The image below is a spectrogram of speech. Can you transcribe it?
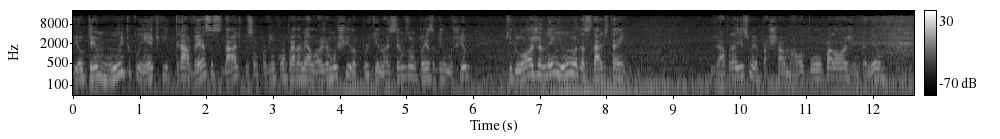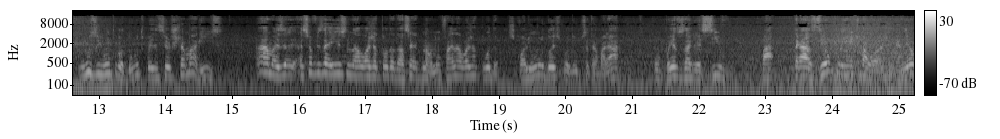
Eu tenho muito cliente que atravessa a cidade, pessoal, para vir comprar na minha loja mochila. Porque nós temos um preço aqui de mochila que loja nenhuma da cidade tem. Já para isso mesmo, para chamar o povo para a loja, entendeu? Use um produto para ele ser o chamariz. Ah, mas eh, se eu fizer isso na loja toda dá certo? Não, não faz na loja toda. Escolhe um ou dois produtos para você trabalhar com preços agressivos para trazer o cliente para a loja, entendeu?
